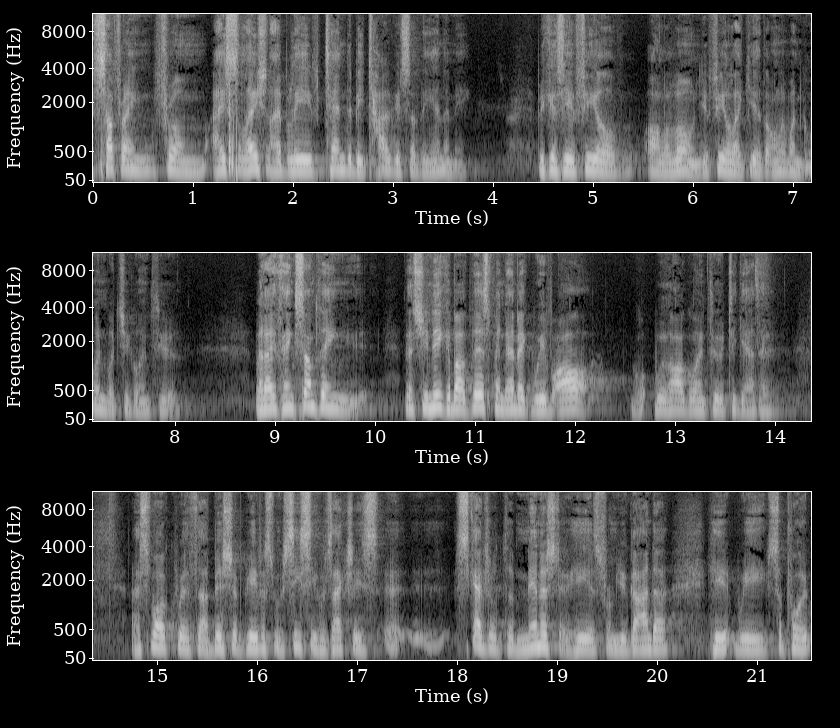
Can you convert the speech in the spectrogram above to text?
suffering from isolation, I believe, tend to be targets of the enemy because you feel all alone. You feel like you're the only one going what you're going through. But I think something that's unique about this pandemic, we've all, we're all going through it together. I spoke with uh, Bishop Grievous Musisi, who's actually uh, scheduled to minister. He is from Uganda. He, we support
